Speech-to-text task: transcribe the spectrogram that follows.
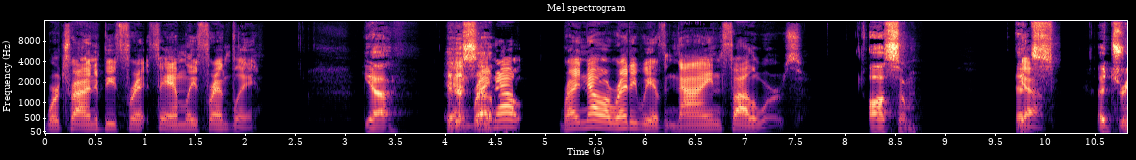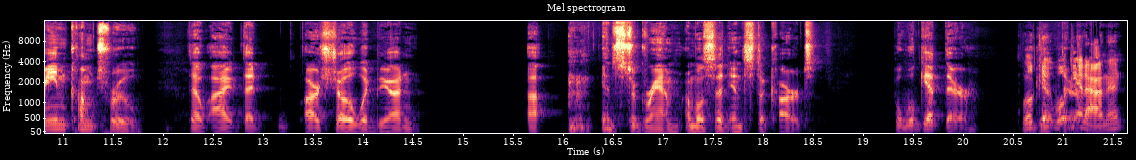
We're trying to be fr- family friendly. yeah, hit and right up. now, right now already we have nine followers. awesome. That's a dream come true. That I that our show would be on uh, Instagram. Almost said Instacart, but we'll get there. We'll We'll get, get we'll there. get on it.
